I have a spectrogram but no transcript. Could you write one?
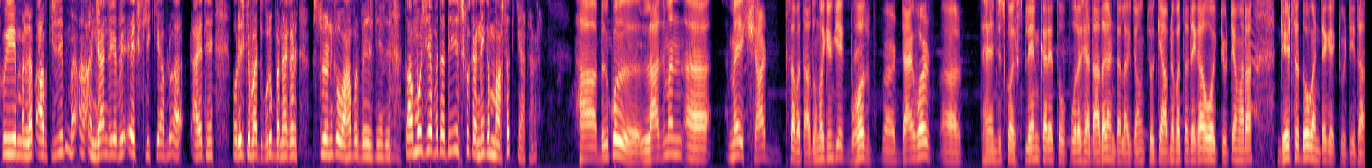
कोई मतलब आप किसी अनजान जगह पे एक्स लिख के आप लोग आए थे और इसके बाद ग्रुप बनाकर स्टूडेंट को वहाँ पर भेज दिए थे। तो आप मुझे ये बता दें इसको करने का मकसद क्या था? हाँ बिल्कुल लाजमन मैं एक शार्ट सा बता दूँगा क्योंकि एक बहुत डाइवर्ट हैं, जिसको एक्सप्लेन करें तो पूरा शायद आधा घंटा लग जाऊँ। क्योंकि आपने पता देखा, वो एक्टिविटी हमारा डेढ़ से दो घंटे का एक्टिविटी था।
